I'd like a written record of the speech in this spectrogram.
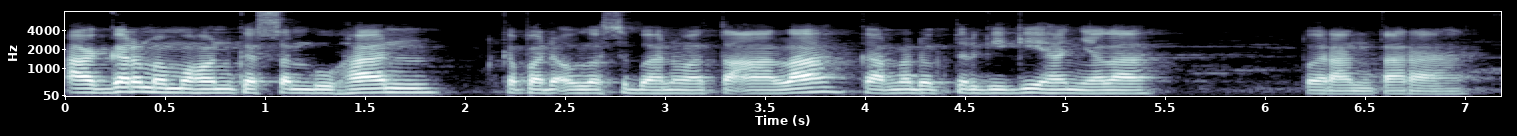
agar memohon kesembuhan kepada Allah Subhanahu wa taala karena dokter gigi hanyalah perantara.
